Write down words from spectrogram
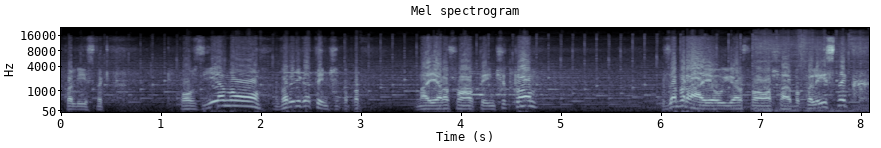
колісник. Повз Єну. Вероніка Тимченко на Ярослава Тимченко. Забирає у Ярослава шайбу колісник.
